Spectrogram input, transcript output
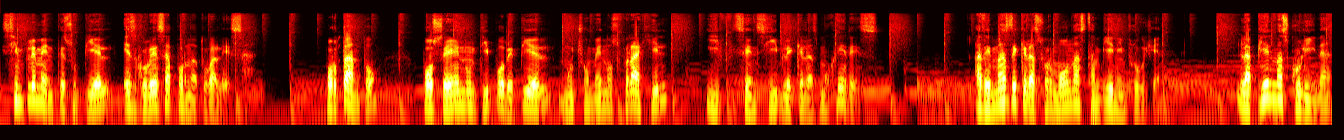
Simplemente su piel es gruesa por naturaleza. Por tanto, poseen un tipo de piel mucho menos frágil y sensible que las mujeres. Además de que las hormonas también influyen. La piel masculina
